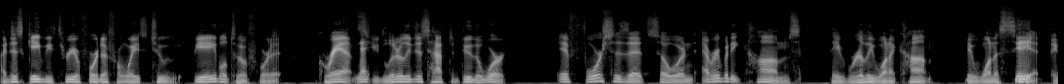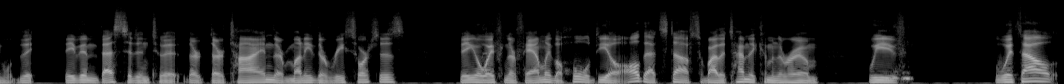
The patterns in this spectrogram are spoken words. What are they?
I just gave you three or four different ways to be able to afford it. Grants, you literally just have to do the work. It forces it so when everybody comes, they really want to come. They want to see it. They, they they've invested into it. Their their time, their money, their resources, being away from their family, the whole deal, all that stuff. So by the time they come in the room, we've without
